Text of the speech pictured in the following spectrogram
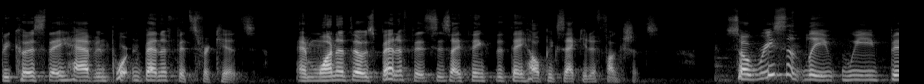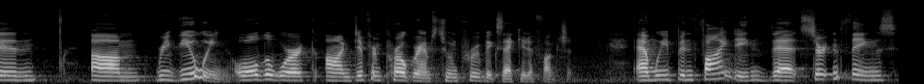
because they have important benefits for kids. And one of those benefits is I think that they help executive functions. So recently we've been um, reviewing all the work on different programs to improve executive function. And we've been finding that certain things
